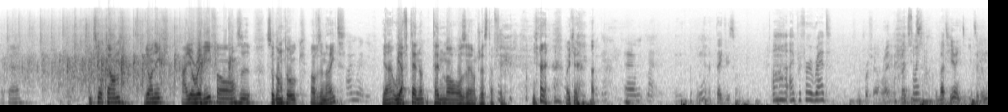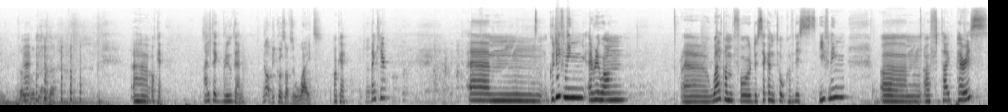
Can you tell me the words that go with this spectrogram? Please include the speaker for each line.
Speaker 1: Okay. It's your turn, Veronique. Are you ready for the second talk of the night?
Speaker 2: I'm ready.
Speaker 1: Yeah, we have 10, 10 more other just after. yeah, okay.
Speaker 2: Okay. Um, my,
Speaker 1: Take this one.
Speaker 2: uh, I prefer red.
Speaker 1: You prefer red? But, it's, but here it's, it's even very good like that.
Speaker 2: Uh, okay. I'll take blue then.
Speaker 1: No, because of the white.
Speaker 2: Okay.
Speaker 1: Okay.
Speaker 2: Thank you. Um, good evening, everyone. Uh, welcome for the second talk of this evening um, of Type Paris.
